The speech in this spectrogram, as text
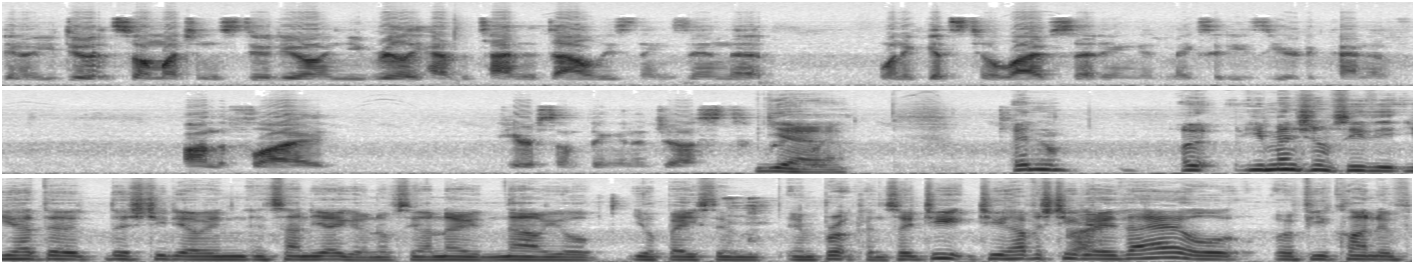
you know, you do it so much in the studio, and you really have the time to dial these things in that when it gets to a live setting, it makes it easier to kind of on the fly hear something and adjust. Yeah, and uh, you mentioned obviously that you had the, the studio in, in San Diego, and obviously I know now you're you're based in, in Brooklyn. So do you do you have a studio Right. there, or, or have you kind of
